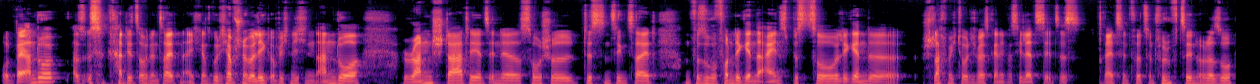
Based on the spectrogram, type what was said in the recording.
Und bei Andor, also ist gerade jetzt auch in den Zeiten eigentlich ganz gut. Ich habe schon überlegt, ob ich nicht einen Andor-Run starte jetzt in der Social Distancing-Zeit und versuche von Legende 1 bis zur Legende Schlag mich tot, ich weiß gar nicht, was die letzte jetzt ist, 13, 14, 15 oder so,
